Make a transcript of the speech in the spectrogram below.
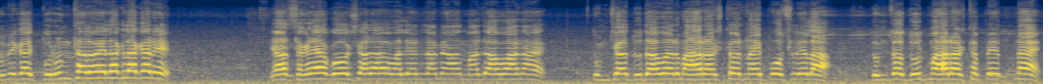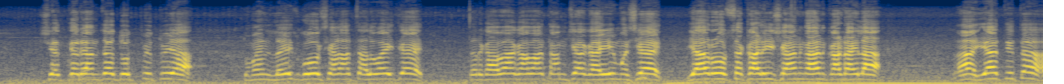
तुम्ही काय तुरुंग चालवायला लागला का रे? या सगळ्या गोशाळावाल्यांना मी माझं आव्हान आहे. तुमच्या दुधावर महाराष्ट्र नाही पोचलेला. तुमचं दूध महाराष्ट्र पेत नाही. शेतकऱ्यांचं दूध पितूया. तुम्हाला लईच गोशाळा चालवायच्या आहेत. तर गावागावात आमच्या गाई म्हशी आहेत. या रोज सकाळी शान घाण काढायला. हा या तिथं.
